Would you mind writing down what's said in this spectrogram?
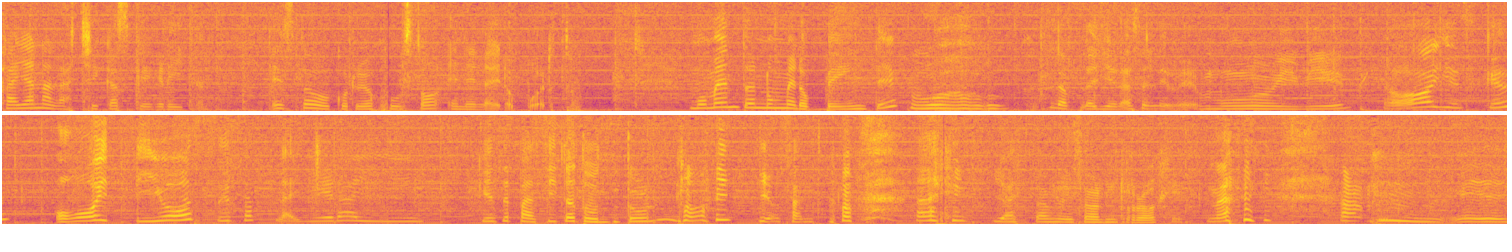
Callan a las chicas que gritan. Esto ocurrió justo en el aeropuerto. Momento número 20. ¡Wow! La playera se le ve muy bien. ¡Ay, es que! ¡Ay, Dios! Esa playera y. ese pasito tuntún. ¡Ay, Dios santo! ¡Ay, ya hasta me sonroje! Eh,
